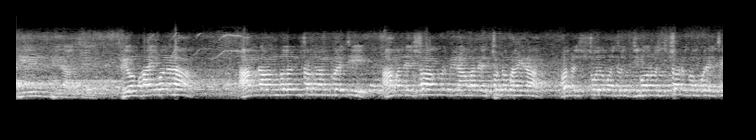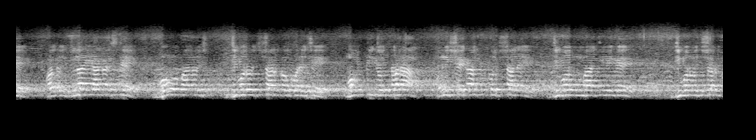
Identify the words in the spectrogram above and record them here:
বিএনপির আছে। প্রিয় ভাই বোনেরা আমরা আন্দোলন সংগ্রাম করেছি। আমাদের সহকর্মীরা, আমাদের ছোট ভাইরা গত ষোলো বছর জীবন উৎসর্গ করেছে। গত জুলাই আগস্টে বহু মানুষ জীবন উৎসর্গ করেছে। মুক্তিযোদ্ধারা উনিশশো একাত্তর সালে জীবন বাঁচিয়ে জীবন উৎসর্গ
